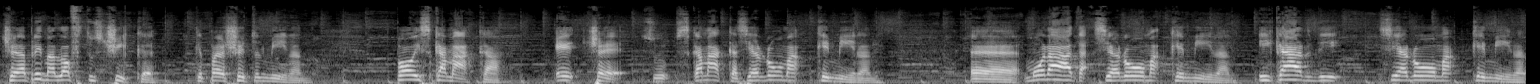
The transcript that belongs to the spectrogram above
c'era prima Loftus Cheek che poi ha scelto il Milan poi Scamacca e c'è su Scamacca sia Roma che Milan. Eh, Morata sia Roma che Milan. Icardi sia Roma che Milan.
